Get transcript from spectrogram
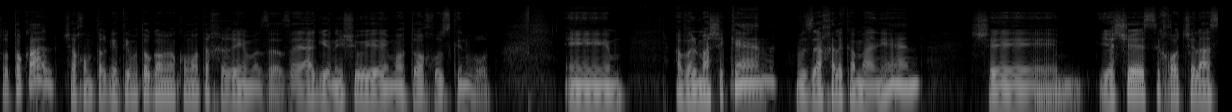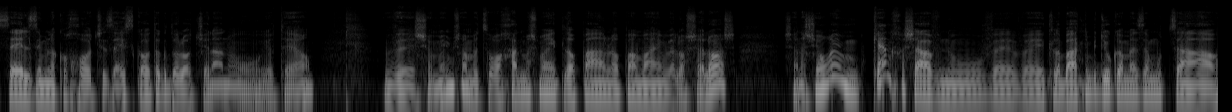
זה אותו קהל, שאנחנו מטרגטים אותו גם במקומות אחרים, אז, אז היה הגיוני שהוא יהיה עם אותו אחוז קינבורד. אמ, אבל מה שכן, וזה החלק המעניין, שיש שיחות של הסיילס עם לקוחות, שזה העסקאות הגדולות שלנו יותר, ושומעים שם בצורה חד משמעית, לא פעם, לא פעמיים ולא שלוש, שאנשים אומרים, כן חשבנו, והתלבטנו בדיוק גם איזה מוצר,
